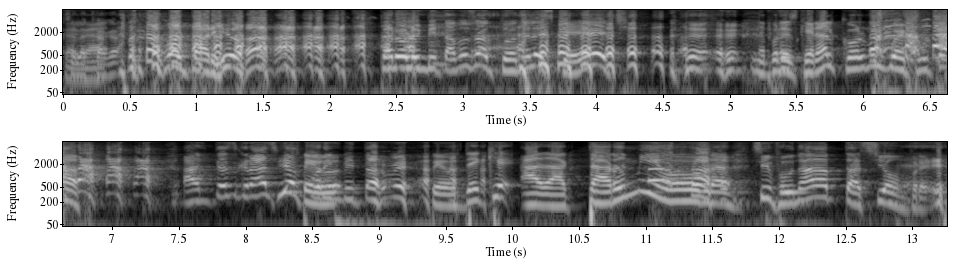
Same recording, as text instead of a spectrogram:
Se la caga. Pero lo invitamos a actuar en el sketch. No, pero es que era el colmo, güey, puta. Antes, gracias por Pero- invitarme. Peor de que adaptaron mi obra. Sí, fue una adaptación, Fred.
